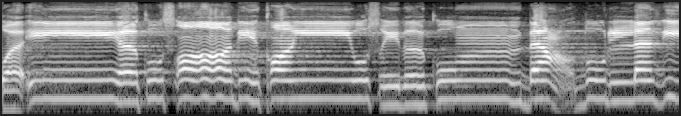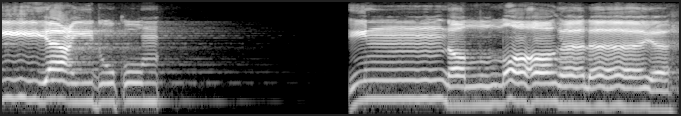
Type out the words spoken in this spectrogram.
وَإِن يَكُ صَادِقًا يُصِبْكُم بَعْضُ الَّذِي يَعِدُكُمْ ۖ إِنَّ اللَّهَ لَا يَهْدِي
